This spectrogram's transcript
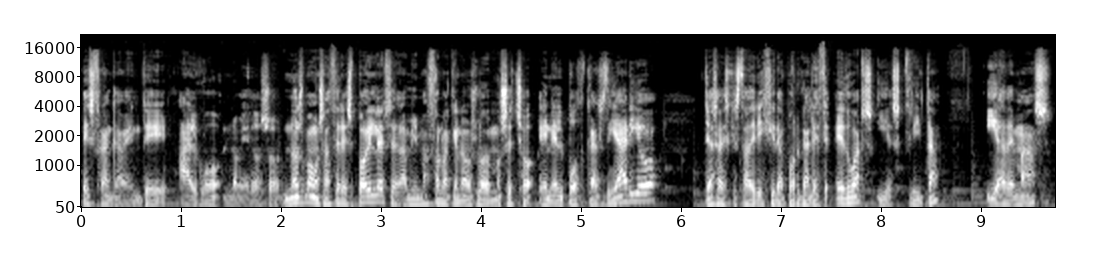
es francamente algo novedoso. No os vamos a hacer spoilers de la misma forma que nos lo hemos hecho en el podcast diario. Ya sabéis que está dirigida por Gareth Edwards y escrita. Y además,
